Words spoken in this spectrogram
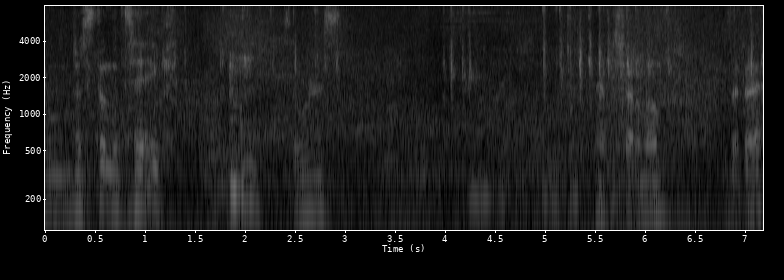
Oh, just on the tank. so worse. I have to shut him up. Does that die?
